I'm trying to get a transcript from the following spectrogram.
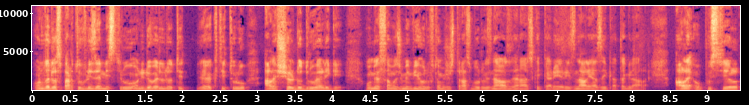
On vedl Spartu v lize mistrů, on ji dovedl do tit, eh, k titulu, ale šel do druhé ligy. On měl samozřejmě výhodu v tom, že Strasburg znal z hráčské kariéry, znal jazyk a tak dále. Ale opustil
